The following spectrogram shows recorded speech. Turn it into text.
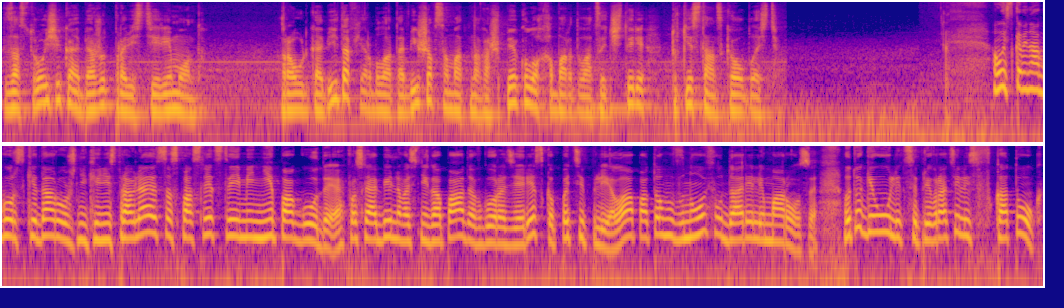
застройщика обяжут провести ремонт. Рауль Кабитов, Ярбулат Абишев, Самат Нагашпекулу, Хабар 24, Туркестанская область. В Усть-Каменогорске дорожники не справляются с последствиями непогоды. После обильного снегопада в городе резко потеплело, а потом вновь ударили морозы. В итоге улицы превратились в каток.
